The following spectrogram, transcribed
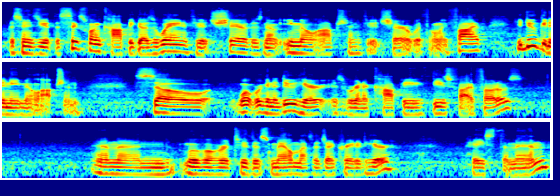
But as soon as you hit the sixth one, copy goes away, and if you hit share, there's no email option. If you hit share with only five, you do get an email option. So what we're going to do here is we're going to copy these five photos and then move over to this mail message I created here, paste them in,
